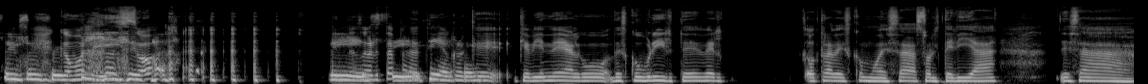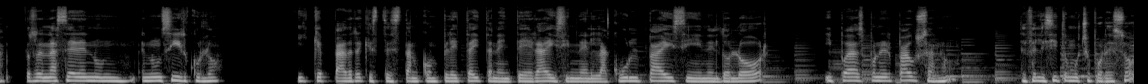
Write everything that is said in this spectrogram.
Sí, sí, sí. ¿Cómo le hizo? Sí, ahorita para ti yo creo que, que viene algo, descubrirte, ver otra vez como esa soltería, esa renacer en un, en un círculo. Y qué padre que estés tan completa y tan entera y sin la culpa y sin el dolor y puedas poner pausa, ¿no? Te felicito mucho por eso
